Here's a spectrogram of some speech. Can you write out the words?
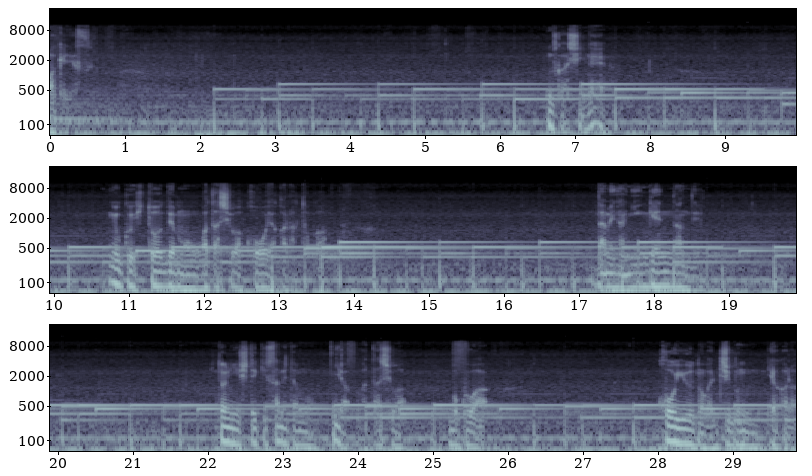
わけです。難しいね。よく人でも私はこうやからとか。ダメな人間なんで。人に指摘されてもいや私は僕はこういうのが自分やからっ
